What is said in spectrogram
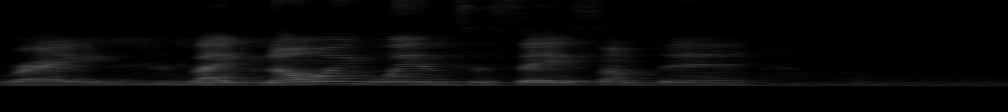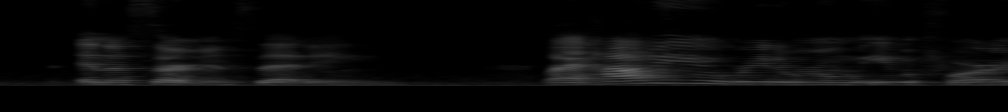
right? Mhm. Like knowing when to say something in a certain setting. Like, how do you read a room, even for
